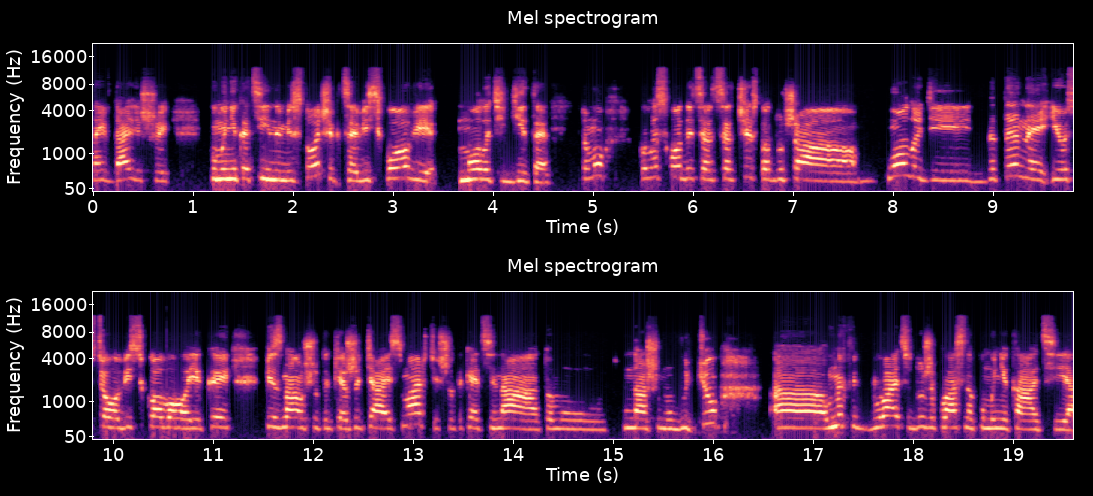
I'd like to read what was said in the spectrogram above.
найвдаліший комунікаційний місточок це військові, молоді, діти. Тому, коли сходиться ця чиста душа молоді, дитини і ось цього військового, який пізнав, що таке життя і смерть, і що таке ціна тому нашому буттю. Е, У них відбувається дуже класна комунікація,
